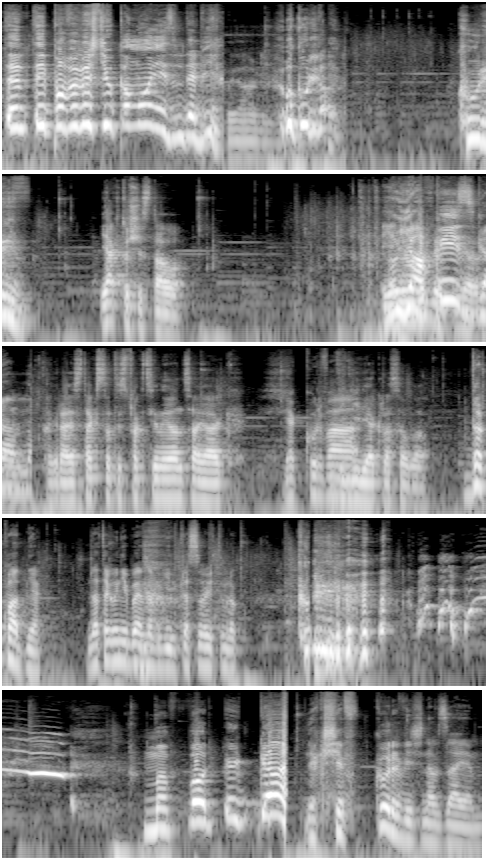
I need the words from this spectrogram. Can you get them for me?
Ten typo wymyślił komunizm, debil! Kojarzę. O kurwa! Kurw! Jak to się stało? No nie ja mogę wyjść, pizgam, no. Ta gra jest tak satysfakcjonująca jak Jak kurwa... Wigilia klasowa. Dokładnie. Dlatego nie byłem na Wigilii Klasowej w tym roku. Kurwa! Ma fucking god! Jak się wkurwić nawzajem.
